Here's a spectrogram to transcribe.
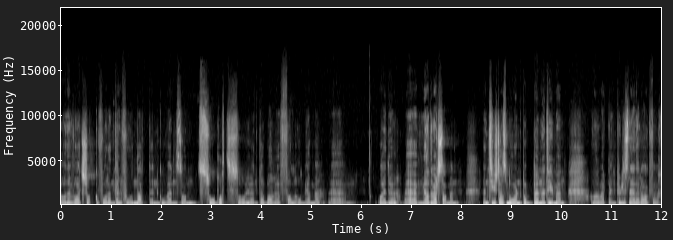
Og det var et sjokk å få den telefonen. At en god venn sånn så brått, så uventa bare faller om hjemme. Eh, og er død. Eh, vi hadde vært sammen en tirsdagsmorgen på bønnetimen. Han hadde vært på en pulslederdag for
